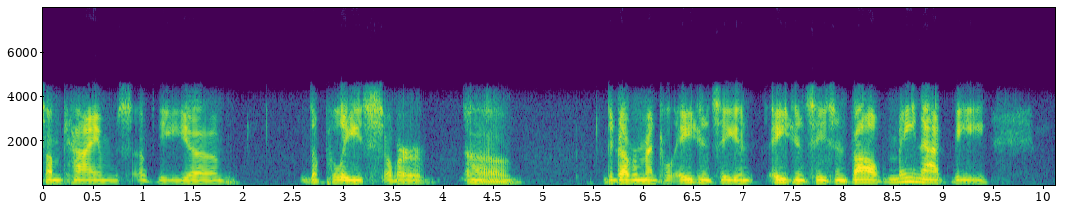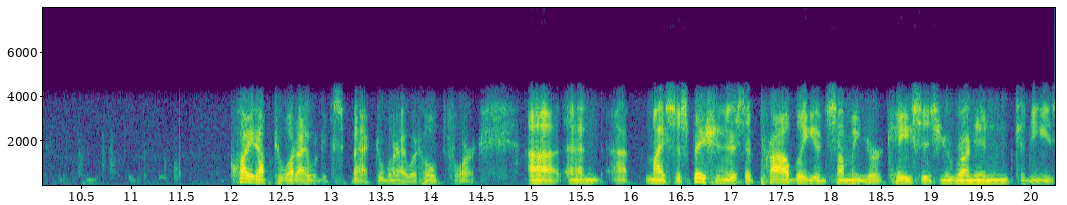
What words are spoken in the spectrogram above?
sometimes of the uh, the police or uh, the governmental agency and agencies involved may not be quite up to what I would expect or what I would hope for. Uh, and uh, my suspicion is that probably in some of your cases you run into these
